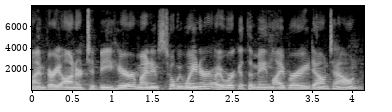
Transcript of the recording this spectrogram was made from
I'm very honored to be here. My name is Toby Weiner. I work at the main library downtown.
